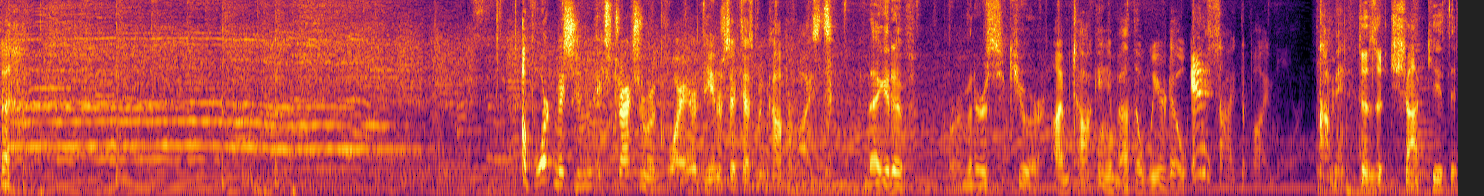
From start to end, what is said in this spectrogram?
that! Abort mission extraction required. The intersect has been compromised. Negative. Perimeter is secure. I'm talking about the weirdo inside the buy more. Come in. Does it shock you that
